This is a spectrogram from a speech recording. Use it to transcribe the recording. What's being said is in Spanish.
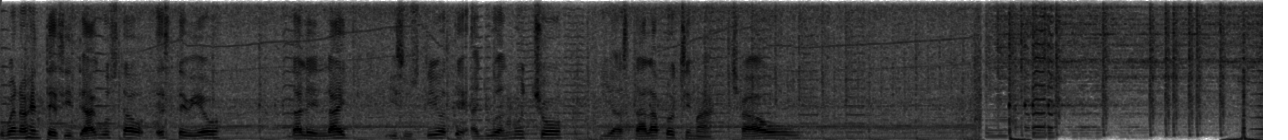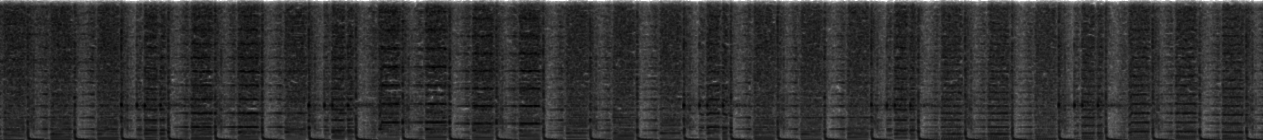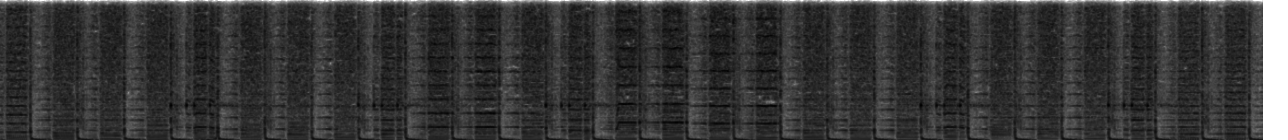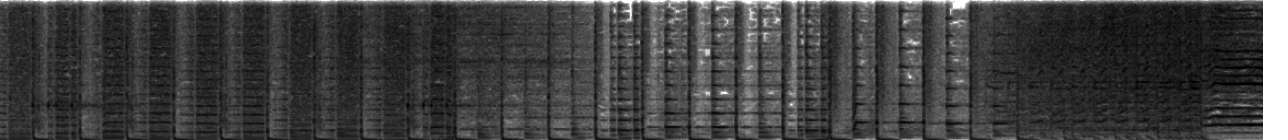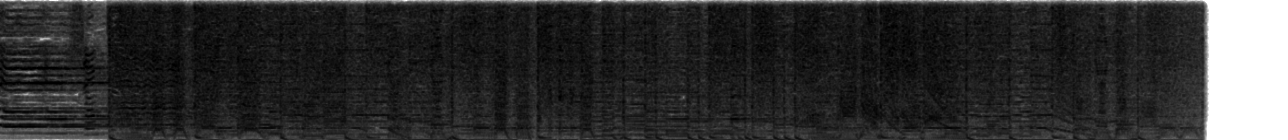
y bueno gente si te ha gustado este video dale like y suscríbete ayudan mucho. Y hasta la próxima. Chao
